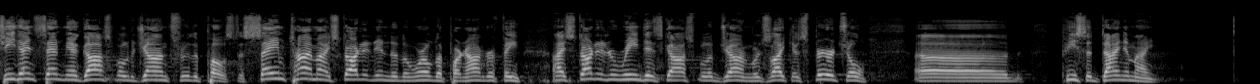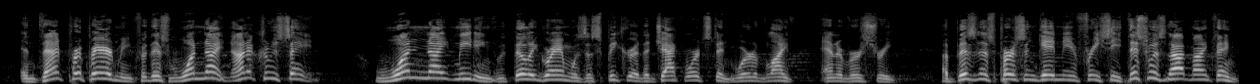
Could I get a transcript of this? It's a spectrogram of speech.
She then sent me a Gospel of John through the post. The same time I started into the world of pornography, I started to read this Gospel of John, which was like a spiritual uh, piece of dynamite. And that prepared me for this one night, not a crusade, one night meeting with Billy Graham was a speaker at the Jack Wyrtzen Word of Life anniversary. A business person gave me a free seat. This was not my thing.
